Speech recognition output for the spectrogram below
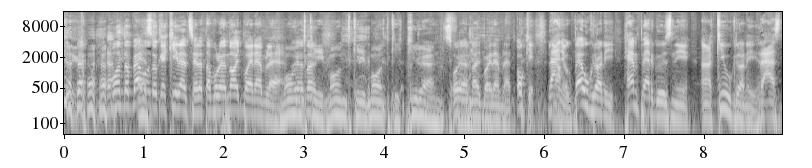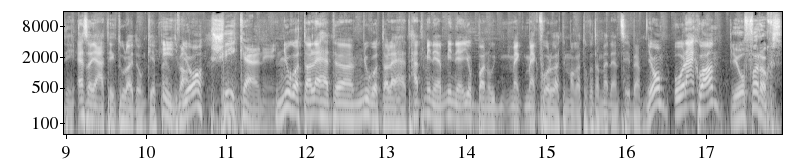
Mondom, bemondok egy 9 abból olyan nagy baj nem lehet. Mondd ki, mondd ki, mondd ki, 90. Olyan nagy baj nem lehet. Oké, lányok, beugrani, hempergőzni, uh, kiugrani, rázni, ez a játék tulajdonképpen. Így van. Jó? Sékelni. Nyugodtan lehet, uh, nyugodtan lehet. Hát minél, minél jobban úgy meg, megforgatni magatokat a medencében. Jó? Óránk van? Jó forogsz?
